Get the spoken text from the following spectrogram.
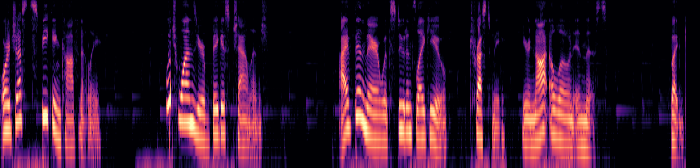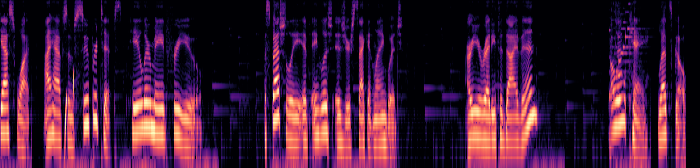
or just speaking confidently. Which one's your biggest challenge? I've been there with students like you. Trust me, you're not alone in this. But guess what? I have some super tips tailor made for you, especially if English is your second language. Are you ready to dive in? Okay, let's go.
